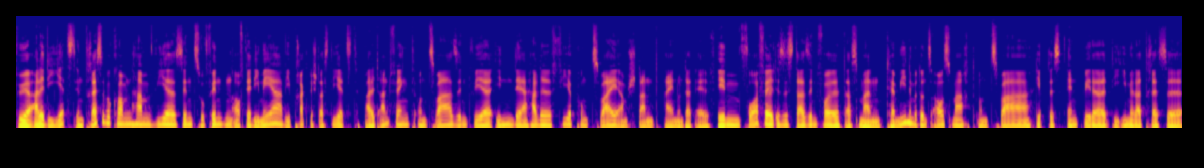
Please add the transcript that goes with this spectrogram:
Für alle, die jetzt Interesse bekommen haben, wir sind zu finden auf der Dimea, wie praktisch, dass die jetzt bald anfängt. Und zwar sind wir in der Halle 4.2 am Stand 111. Im Vorfeld ist es da sinnvoll, dass man Termine mit uns ausmacht. Und zwar gibt es entweder die E-Mail-Adresse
